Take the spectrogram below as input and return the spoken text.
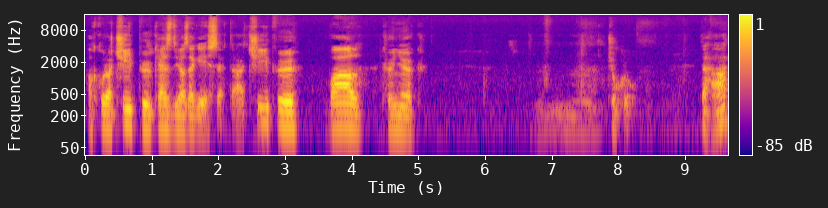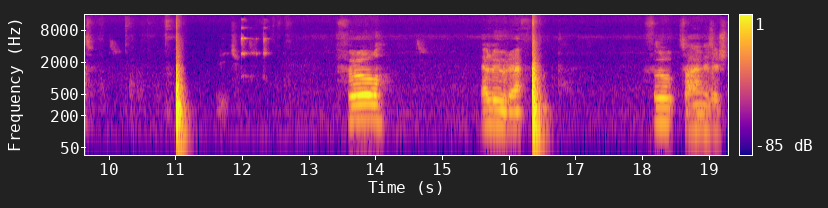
akkor a csípő kezdi az egészet. Tehát csípő, vál, könyök, csukló. Tehát így. Föl, előre, föl, szóval elnézést,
